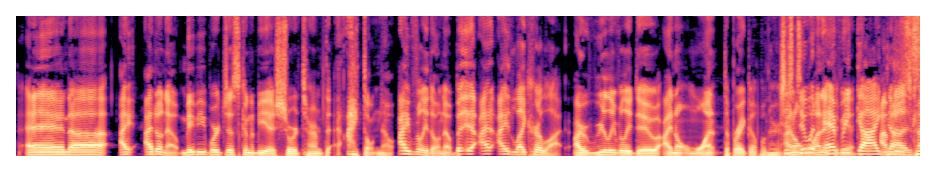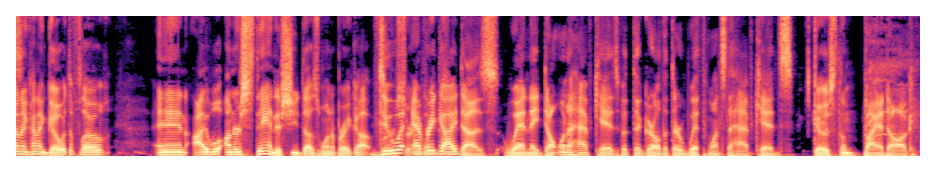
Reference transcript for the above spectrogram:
and uh, I, I don't know. Maybe we're just going to be a short term. Th- I don't know. I really don't know. But I, I like her a lot. I really, really do. I don't want to break up with her. I Just don't do what want it to every be- guy I'm does. just kind of kind of go with the flow. And I will understand if she does want to break up. Do what every things. guy does when they don't want to have kids, but the girl that they're with wants to have kids. ghost them. Buy a dog.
